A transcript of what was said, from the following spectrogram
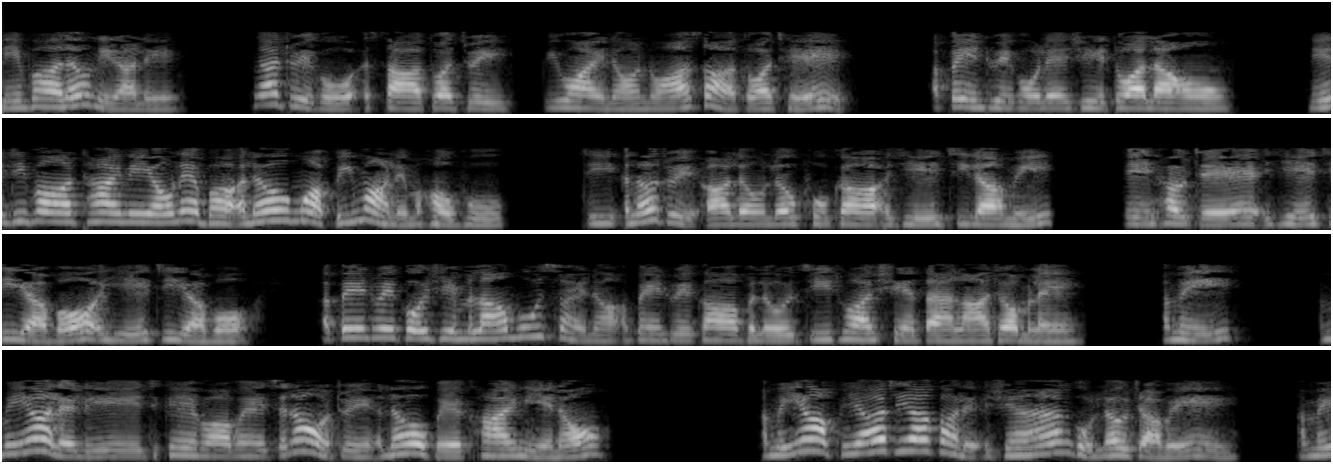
နင်ဘာလုပ်နေတာလဲ။ငှက်တွေကိုအစာသွားကြွေးပြီးဝိုင်းတော့နွားစာသွားထဲ။အပင်တွေကိုလည်းရေသွားလောက်အောင်။နင်ဒီမှာထိုင်နေအောင်နဲ့ဘာအလုံးမှပြီးမှလည်းမဟုတ်ဘူး။ဒီအလုပ်တွေအားလုံးလုပ်ဖို့ကအရေးကြီးလာမေ။အေးဟုတ်တယ်အရေးကြီးတာပေါ့အရေးကြီးတာပေါ့။အပင်တွေကိုရေမလောင်းဘူးဆိုရင်တော့အပင်တွေကဘလို့ကြီးထွားရှင်သန်လာတော့မလဲ။အမေအမေကလည်းလေတကယ်ပါပဲကျွန်တော်အတွင်အလုပ်ပဲခိုင်းနေရနော်။ အမေကဖရားတရားကလည်းအရန်ကိုလောက်ကြပဲအမေ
